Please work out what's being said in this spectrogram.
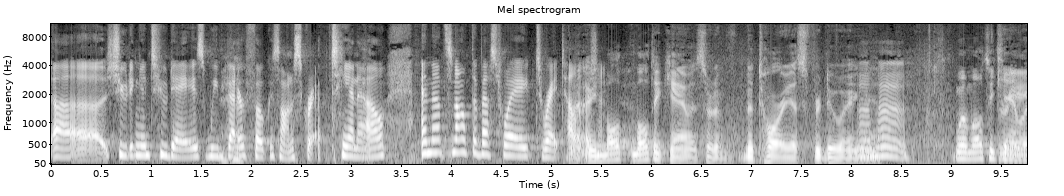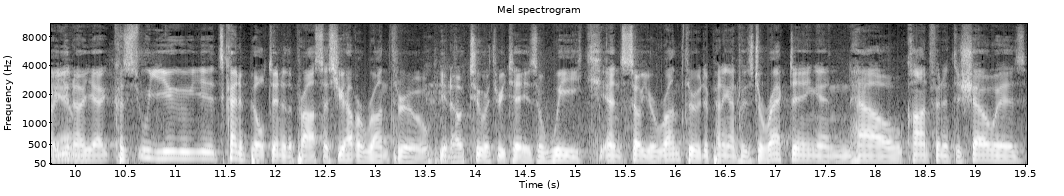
uh, shooting in two days, we better focus on a script, you know, and that's not the best way to write I television. mean, mul- multicam is sort of notorious for doing. Mm-hmm. Well, multi-camera, you know, yeah, because you it's kind of built into the process. You have a run through, you know, two or three days a week, and so your run through, depending on who's directing and how confident the show is.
